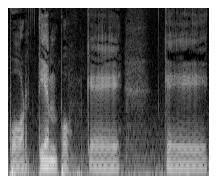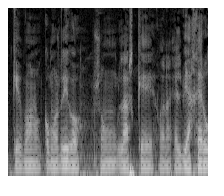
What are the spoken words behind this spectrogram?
por tiempo, que que, bueno, como os digo, son las que bueno, el viajero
